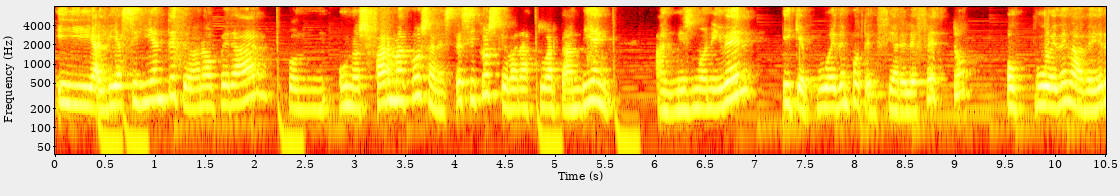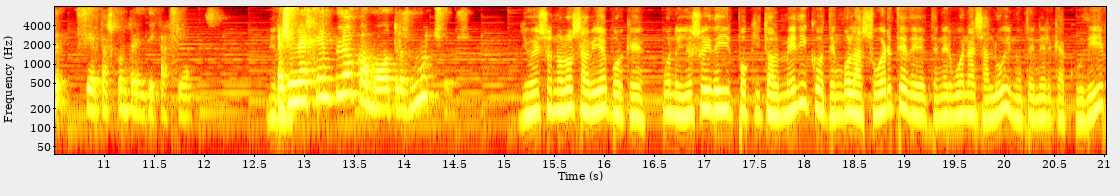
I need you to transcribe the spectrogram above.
y al día siguiente te van a operar con unos fármacos anestésicos que van a actuar también al mismo nivel y que pueden potenciar el efecto o pueden haber ciertas contraindicaciones. es un ejemplo como otros muchos. Yo eso no lo sabía porque, bueno, yo soy de ir poquito al médico, tengo la suerte de tener buena salud y no tener que acudir.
